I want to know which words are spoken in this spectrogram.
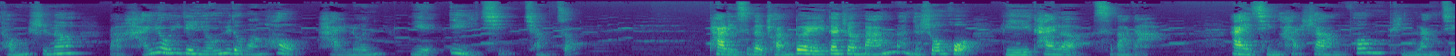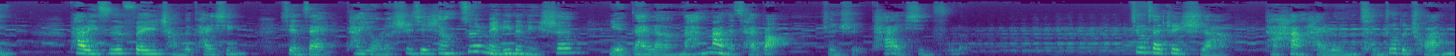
同时呢，把还有一点犹豫的王后海伦。也一起抢走。帕里斯的船队带着满满的收获离开了斯巴达。爱琴海上风平浪静，帕里斯非常的开心。现在他有了世界上最美丽的女生，也带了满满的财宝，真是太幸福了。就在这时啊，他和海伦乘坐的船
